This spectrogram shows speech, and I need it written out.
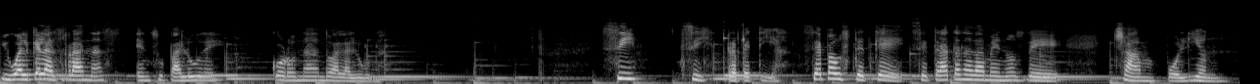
igual que las ranas en su palude coronando a la luna. Sí, sí, repetía, sepa usted que se trata nada menos de Champollion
